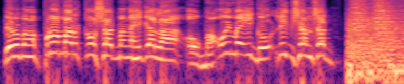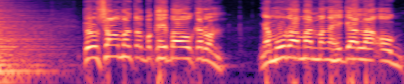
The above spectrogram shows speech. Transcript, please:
Pero mga pro Marcos sad mga higala o maoy maigo, ligsan sad. Pero sa man to pagkahibaw karon nga mura man mga higala og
